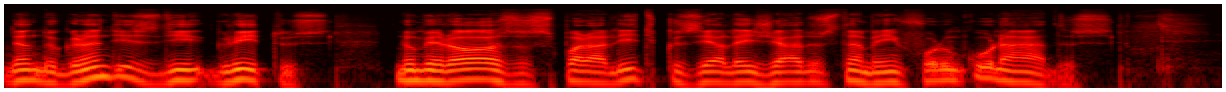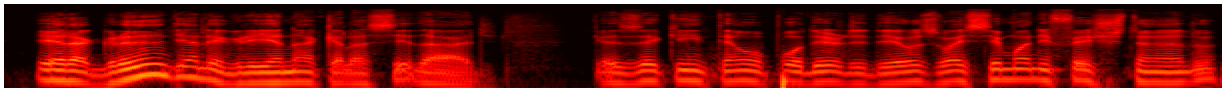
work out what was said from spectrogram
dando grandes gritos. Numerosos paralíticos e aleijados também foram curados. Era grande alegria naquela cidade. Quer dizer que então o poder de Deus vai se manifestando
